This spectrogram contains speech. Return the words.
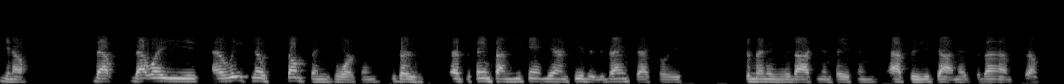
you know that that way you at least know something's working because at the same time you can't guarantee that your bank's actually submitting the documentation after you've gotten it to them. So.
